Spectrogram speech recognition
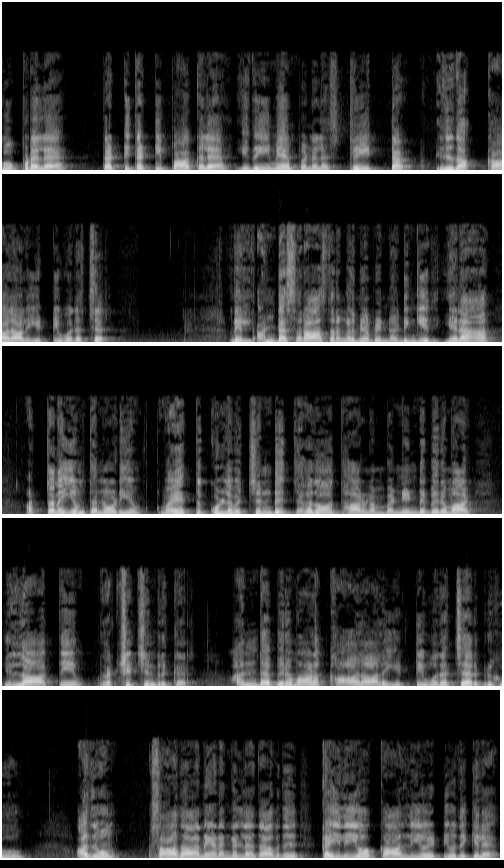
கூப்பிடலை தட்டி தட்டி பார்க்கல எதையுமே பண்ணலை ஸ்ட்ரெயிட்டாக இதுதான். காலால் எட்டி உதச்சார். அப்படியே அண்ட சராசரங்களுமே அப்படியே நடுங்கியது. ஏன்னா அத்தனையும் தன்னுடைய வயத்துக்குள்ள வச்சுண்டு ஜெகதோத்தாரணம் பண்ணிண்டு பெருமாள் எல்லாத்தையும் ரட்சிச்சுட்டு அந்த பெருமாளை காலால் எட்டி உதச்சார் பிருகு. அதுவும் சாதாரண இடங்கள்ல அதாவது கையிலையோ கால்லையோ எட்டி உதைக்கல.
